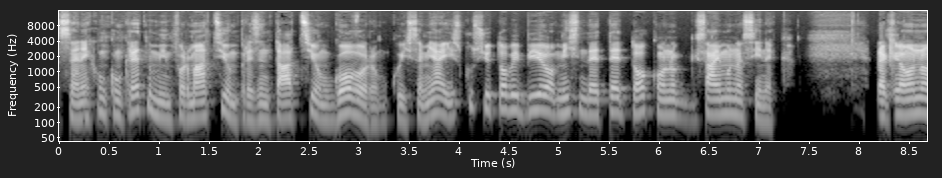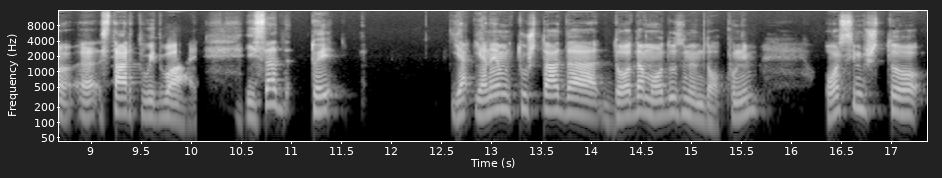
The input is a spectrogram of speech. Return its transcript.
sa nekom konkretnom informacijom, prezentacijom, govorom koji sam ja iskusio, to bi bio, mislim da je TED Talk onog Simona Sineka. Dakle, ono, uh, start with why. I sad, to je, ja, ja nemam tu šta da dodam, oduzmem, dopunim, osim što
